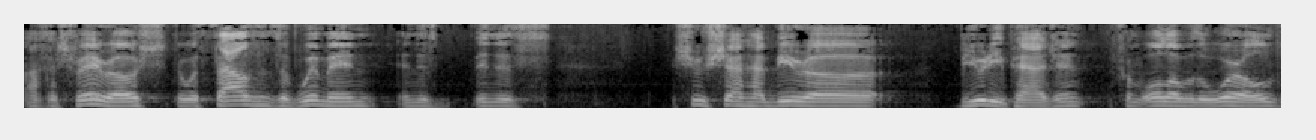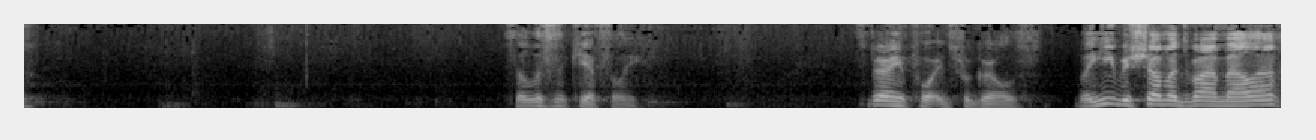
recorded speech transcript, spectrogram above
Achashverosh, there were thousands of women in this in this Shushan Habira beauty pageant from all over the world. So listen carefully. It's very important for girls. Vahi b'shama dvar melech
